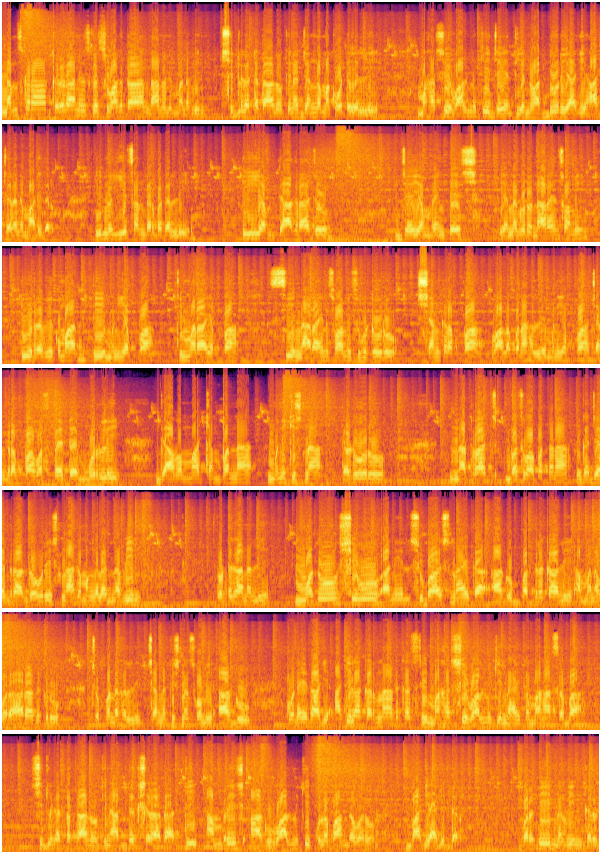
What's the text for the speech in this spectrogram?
ನಮಸ್ಕಾರ ಗರುಡ ನ್ಯೂಸ್ಗೆ ಸ್ವಾಗತ. ನಾನು ನಿಮ್ಮ ನವೀನ್. ಶಿಡ್ಲಘಟ್ಟ ತಾಲೂಕಿನ ಜಂಗಮ ಕೋಟೆಯಲ್ಲಿ ಮಹರ್ಷಿ ವಾಲ್ಮೀಕಿ ಜಯಂತಿಯನ್ನು ಅದ್ದೂರಿಯಾಗಿ ಆಚರಣೆ ಮಾಡಿದರು. ಇನ್ನು ಈ ಸಂದರ್ಭದಲ್ಲಿ T M Thyagaraju J M Venkatesh Yannaguru Narayana Swamy T Ravikumar T Muniyappa Thimmarayappa C Narayanaswamy Suguturu, Shankarappa, Valapanahalli Muniyappa, Chandrappa, Hosapete Murali Dyavamma Kempanna Munikrishna, Taduru, Nataraj, Basavapattana, Gajendra, Gowrish, Nagamangala, Naveen, Tottaganalli, Madhu, Shivu, Anil, Subhash Nayaka ಹಾಗೂ ಭದ್ರಕಾಳಿ ಅಮ್ಮನವರ ಆರಾಧಕರು ಚೊಕ್ಕಂಡಹಳ್ಳಿ ಚನ್ನಕೃಷ್ಣ ಸ್ವಾಮಿ ಹಾಗೂ ಕೊನೆಯದಾಗಿ ಅಖಿಲ ಕರ್ನಾಟಕ ಶ್ರೀ ಮಹರ್ಷಿ ವಾಲ್ಮೀಕಿ ನಾಯಕ ಮಹಾಸಭಾ ಶಿಡ್ಲಘಟ್ಟ ತಾಲೂಕಿನ ಅಧ್ಯಕ್ಷರಾದ T. Ambareesh ಹಾಗೂ ವಾಲ್ಮೀಕಿ ಕುಲ ಬಾಂಧವರು ಭಾಗಿಯಾಗಿದ್ದರು. ವರದಿ ನವೀನ್ ಗರುಡ.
